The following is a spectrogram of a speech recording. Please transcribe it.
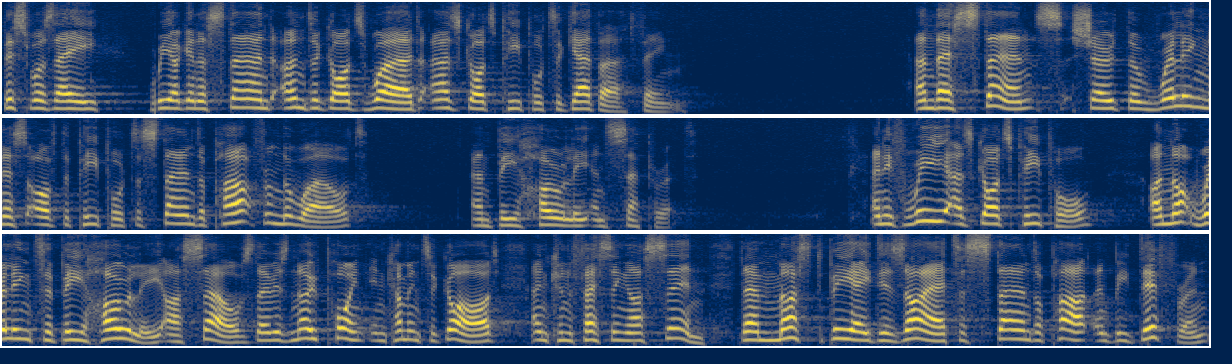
This was a we are going to stand under God's word as God's people together thing. And their stance showed the willingness of the people to stand apart from the world and be holy and separate. And if we, as God's people, are not willing to be holy ourselves, there is no point in coming to God and confessing our sin. There must be a desire to stand apart and be different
